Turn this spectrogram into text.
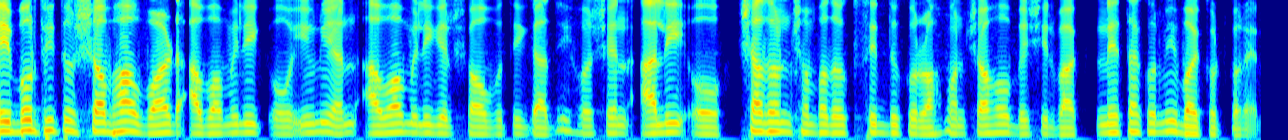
এই বর্ধিত সভা ওয়ার্ড আওয়ামী লীগ ও ইউনিয়ন আওয়ামী লীগের সভাপতি গাজী হোসেন আলী ও সাধারণ সম্পাদক সিদ্দিকুর রহমান সহ বেশিরভাগ নেতাকর্মী বয়কট করেন।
